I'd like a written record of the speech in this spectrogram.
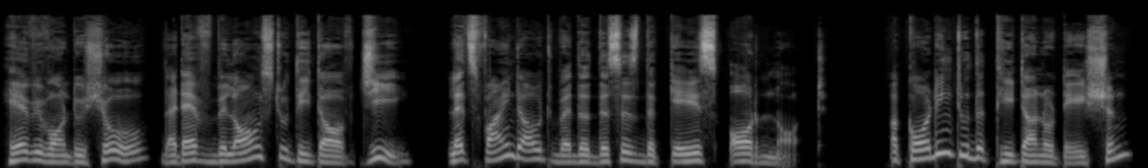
Here we want to show that f belongs to theta of g. Let's find out whether this is the case or not. According to the theta notation,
